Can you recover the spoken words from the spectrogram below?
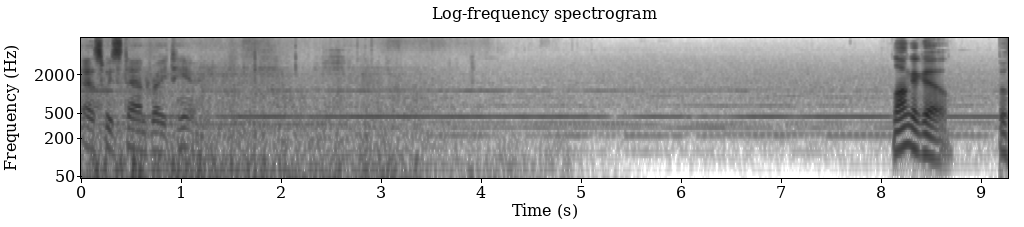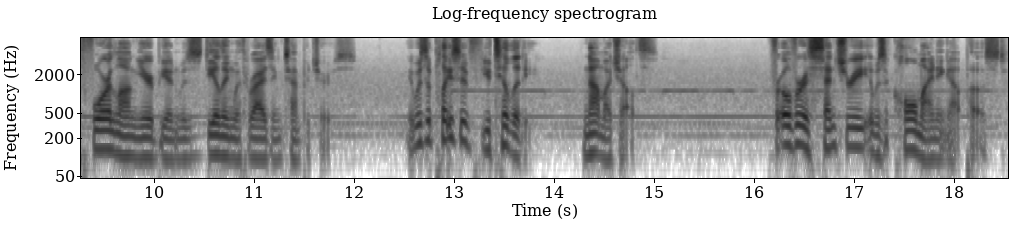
as we stand right here. Long ago, before Longyearbyen was dealing with rising temperatures, it was a place of utility, not much else. For over a century, it was a coal mining outpost.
